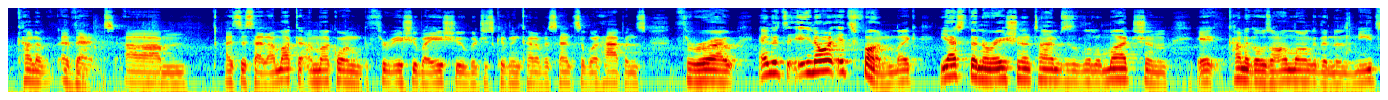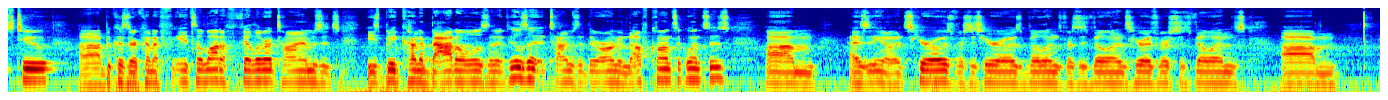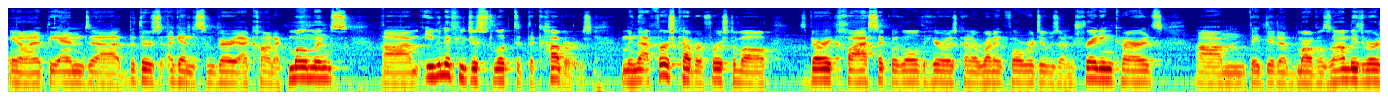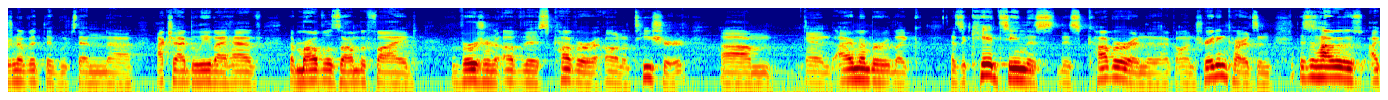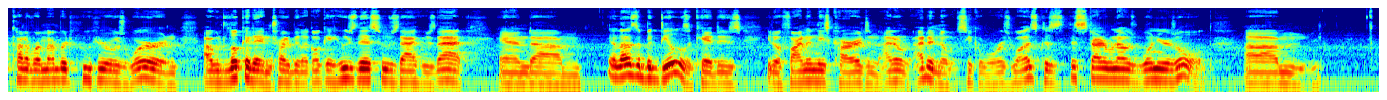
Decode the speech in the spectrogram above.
kind of event. Um, as I said, I'm not I'm not going through issue by issue, but just giving kind of a sense of what happens throughout. And it's you know what, it's fun. Like yes, the narration at times is a little much, and it kind of goes on longer than it needs to uh, because they're kind of it's a lot of filler at times. It's these big kind of battles, and it feels at times that there aren't enough consequences. Um, as you know, it's heroes versus heroes, villains versus villains, heroes versus villains. Um, you know, at the end, uh, but there's again some very iconic moments. Um, even if you just looked at the covers, I mean, that first cover, first of all, is very classic with all the heroes kind of running forwards. It was on trading cards. Um, they did a Marvel Zombies version of it, which then uh, actually I believe I have the Marvel Zombified version of this cover on a T-shirt. Um, and I remember like as a kid seeing this this cover and the, like, on trading cards, and this is how I was. I kind of remembered who heroes were, and I would look at it and try to be like, okay, who's this, who's that, who's that, and um, you know, that was a big deal as a kid. Is you know finding these cards, and I don't, I didn't know what Secret Wars was because this started when I was one years old. Um,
